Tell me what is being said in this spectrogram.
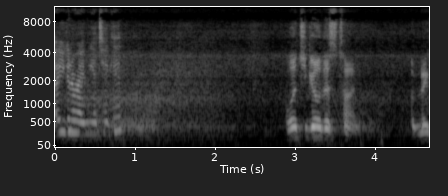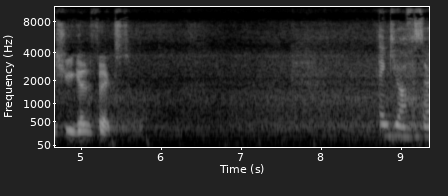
Are you gonna write me a ticket? I'll let you go this time, but make sure you get it fixed. Thank you, officer.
